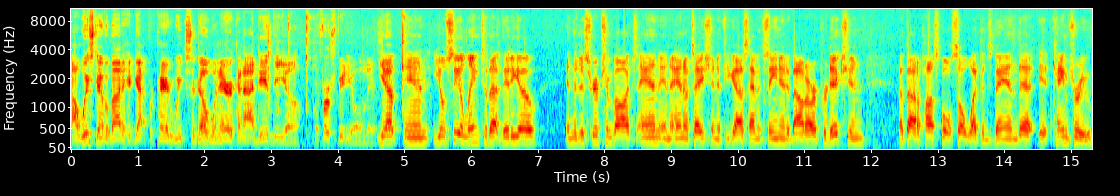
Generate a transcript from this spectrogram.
I wished everybody had got prepared weeks ago when Eric and I did the uh, the first video on this. Yep, and you'll see a link to that video in the description box and an annotation if you guys haven't seen it about our prediction about a possible assault weapons ban that it came true.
